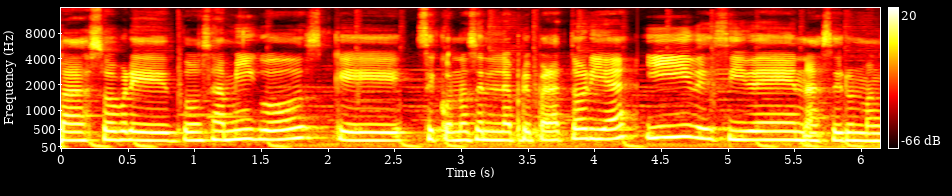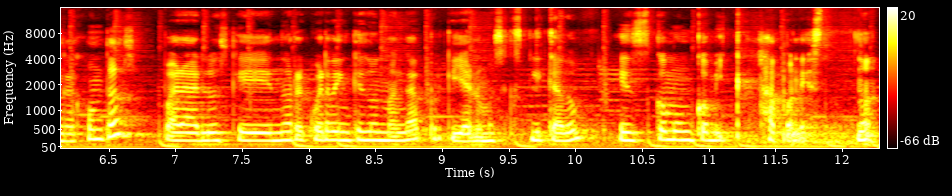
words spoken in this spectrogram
va sobre dos amigos que se conocen en la preparatoria y deciden hacer un manga juntos. Para los que no recuerden qué es un manga, porque ya lo hemos explicado, es como un cómic japonés, ¿no?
